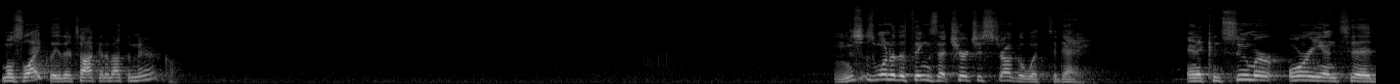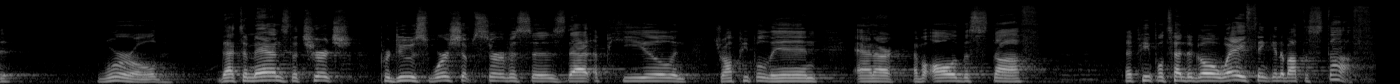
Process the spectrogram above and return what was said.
Most likely, they're talking about the miracle. And this is one of the things that churches struggle with today. In a consumer oriented world that demands the church produce worship services that appeal and draw people in and are, have all of the stuff, that people tend to go away thinking about the stuff.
